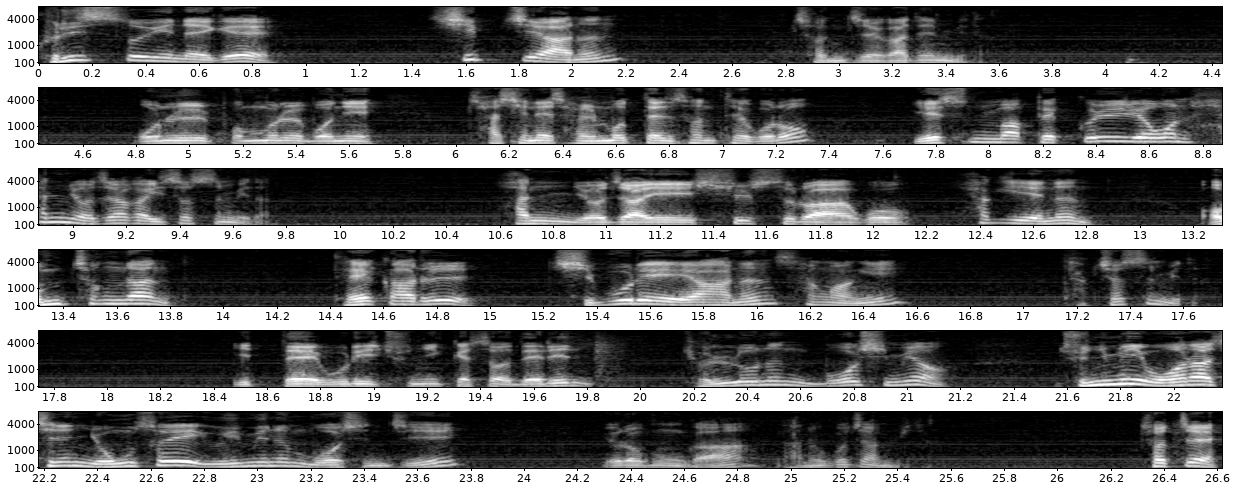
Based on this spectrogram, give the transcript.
그리스도인에게 쉽지 않은 전제가 됩니다. 오늘 본문을 보니 자신의 잘못된 선택으로 예수님 앞에 끌려온 한 여자가 있었습니다. 한 여자의 실수를 하고 하기에는 엄청난 대가를 지불해야 하는 상황이 닥쳤습니다. 이때 우리 주님께서 내린 결론은 무엇이며 주님이 원하시는 용서의 의미는 무엇인지 여러분과 나누고자 합니다. 첫째,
